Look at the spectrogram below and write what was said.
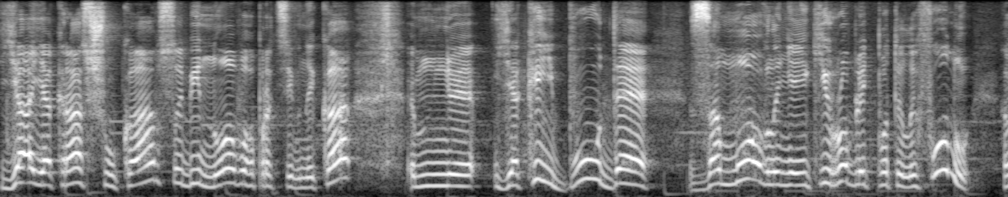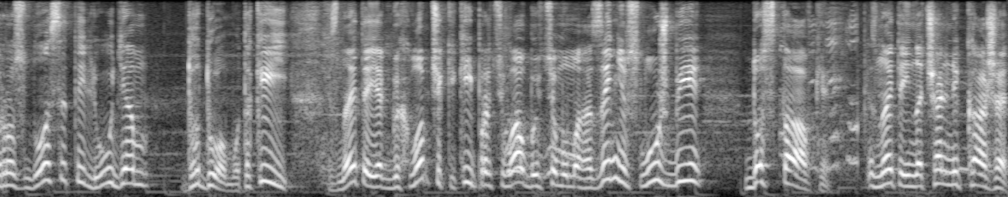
Я якраз шукав собі нового працівника, який буде замовлення, які роблять по телефону, розносити людям додому. Такий, знаєте, якби хлопчик, який працював би в цьому магазині в службі доставки. Знаєте, і начальник каже:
